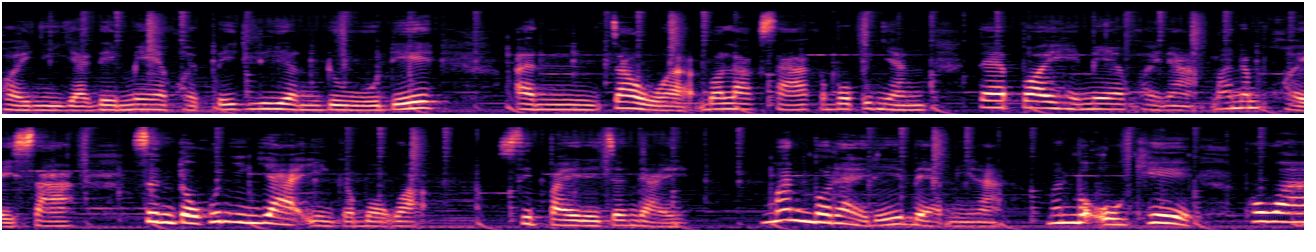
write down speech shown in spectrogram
คอยนี่อยากได้แม่คอยไปเลี้ยงดูเด้อันเจ้าอะบ่รักษาก็บ่เป็นหยัง แต่ปล่อยให้แม่ข่อยน่ะมานำข่อยซะซึ่งตัวคุณหญิงยาเองก็บอกว่าสิไปได้จังใดมันบ่ได้เด้แบบนี้นะมันบ่โอเค เพราะว่า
